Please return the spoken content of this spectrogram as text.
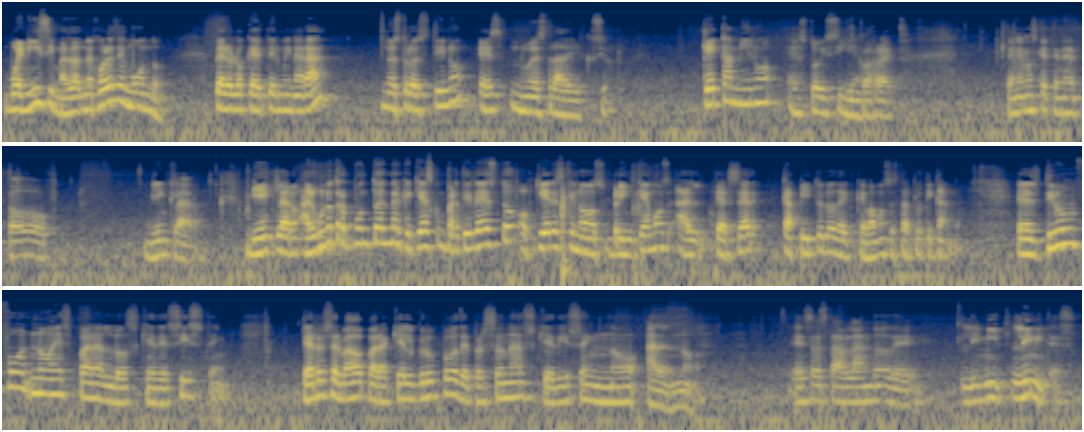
buenísimas, las mejores del mundo, pero lo que determinará nuestro destino es nuestra dirección. ¿Qué camino estoy siguiendo? Correcto. Tenemos que tener todo bien claro. Bien claro. ¿Algún otro punto, Elmer, que quieras compartir de esto o quieres que nos brinquemos al tercer capítulo de que vamos a estar platicando? El triunfo no es para los que desisten. Es reservado para aquel grupo de personas que dicen no al no. Eso está hablando de límites.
